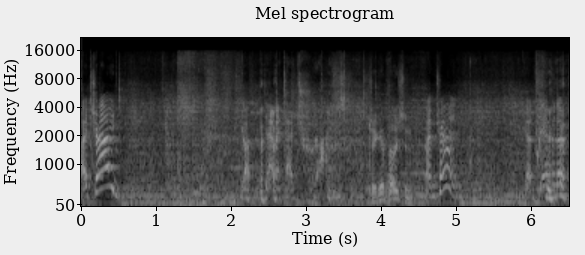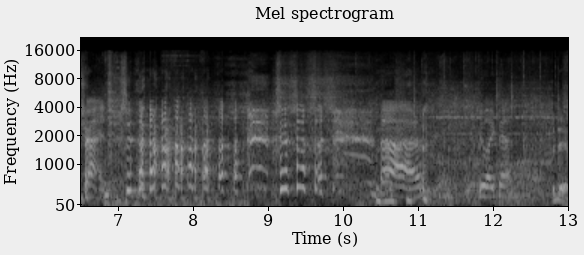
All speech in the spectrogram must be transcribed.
I tried. God damn it, I tried. Drink a potion. I'm trying. God damn it, I'm trying. ah, you like that? I do.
